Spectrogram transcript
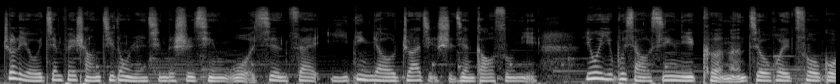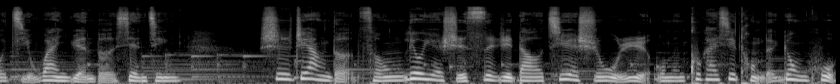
这里有一件非常激动人心的事情，我现在一定要抓紧时间告诉你，因为一不小心你可能就会错过几万元的现金。是这样的，从六月十四日到七月十五日，我们酷开系统的用户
